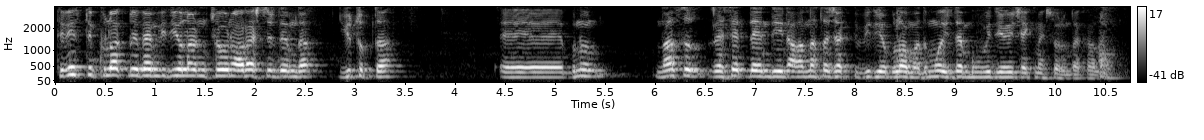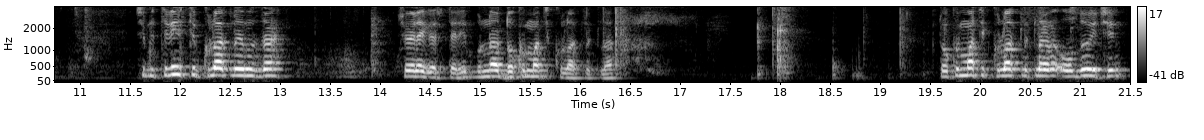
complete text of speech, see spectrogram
Twins Tip kulaklığı ben videoların çoğunu araştırdığımda YouTube'da eee, bunun nasıl resetlendiğini anlatacak bir video bulamadım. O yüzden bu videoyu çekmek zorunda kaldım. Şimdi Twins Tip kulaklığımızda şöyle göstereyim. Bunlar dokunmatik kulaklıklar. Dokunmatik kulaklıklar olduğu için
